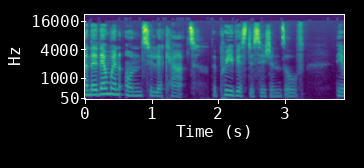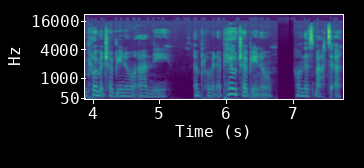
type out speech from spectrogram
And they then went on to look at the previous decisions of the Employment Tribunal and the Employment Appeal Tribunal on this matter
